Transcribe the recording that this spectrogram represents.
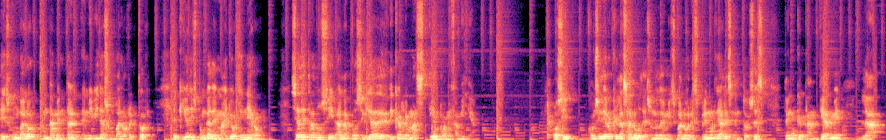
es un valor fundamental en mi vida, es un valor rector, el que yo disponga de mayor dinero se ha de traducir a la posibilidad de dedicarle más tiempo a mi familia. O si considero que la salud es uno de mis valores primordiales, entonces tengo que plantearme la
